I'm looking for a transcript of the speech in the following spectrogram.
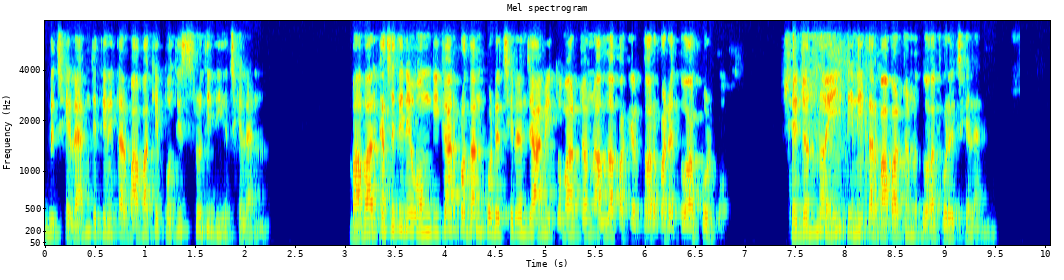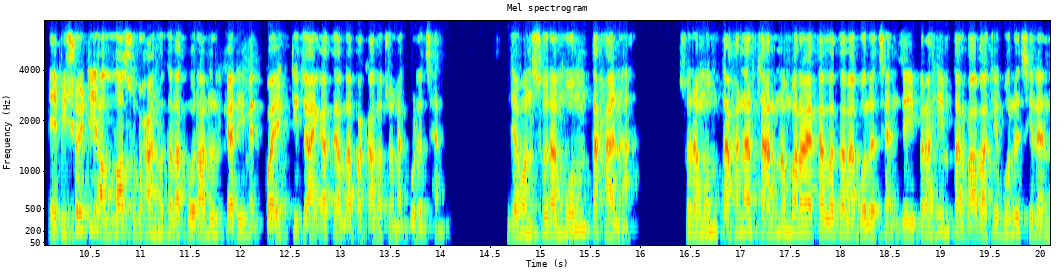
করেছিলেন, যে তিনি তার বাবাকে প্রতিশ্রুতি দিয়েছিলেন। বাবার কাছে তিনি অঙ্গীকার প্রদান করেছিলেন যে আমি তোমার জন্য আল্লাহ পাকের দরবারে দোয়া করব। সেজন্যই তিনি তার বাবার জন্য দোয়া করেছিলেন। এই বিষয়টি আল্লাহ সুবহান হতালা কোরআনুল করিমের কয়েকটি জায়গাতে আল্লাহ পাক আলোচনা করেছেন। যেমন সুরা মুমতাহানা। সুরা মুমতাহানার চার নম্বর আয়াতে আল্লাহ তাআলা বলেছেন যে ইব্রাহিম তার বাবাকে বলেছিলেন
